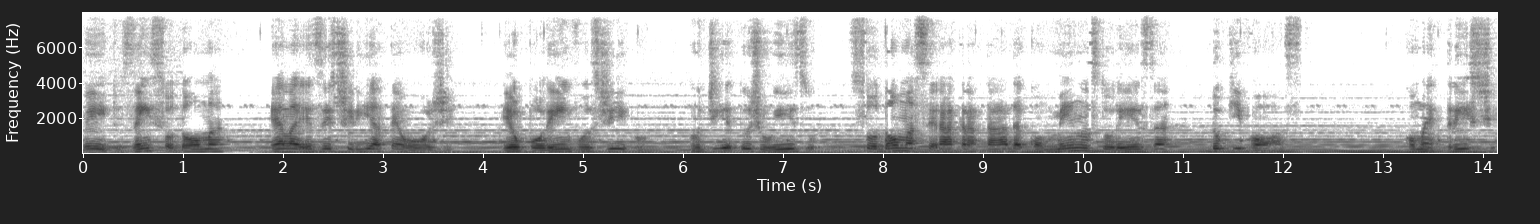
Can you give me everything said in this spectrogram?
feitos em Sodoma, ela existiria até hoje. Eu, porém, vos digo: no dia do juízo, Sodoma será tratada com menos dureza do que vós. Como é triste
